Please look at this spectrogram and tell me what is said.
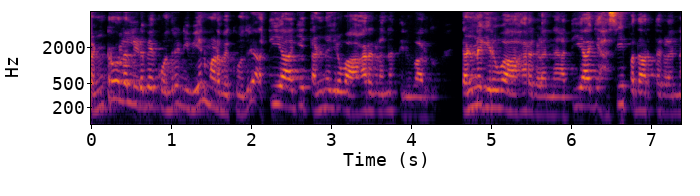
ಕಂಟ್ರೋಲ್ ಅಲ್ಲಿ ಇಡಬೇಕು ಅಂದ್ರೆ ನೀವೇನ್ ಮಾಡಬೇಕು ಅಂದ್ರೆ ಅತಿಯಾಗಿ ತಣ್ಣಗಿರುವ ಆಹಾರಗಳನ್ನ ತಿನ್ನಬಾರ್ದು ತಣ್ಣಗಿರುವ ಆಹಾರಗಳನ್ನ, ಅತಿಯಾಗಿ ಹಸಿ ಪದಾರ್ಥಗಳನ್ನ,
